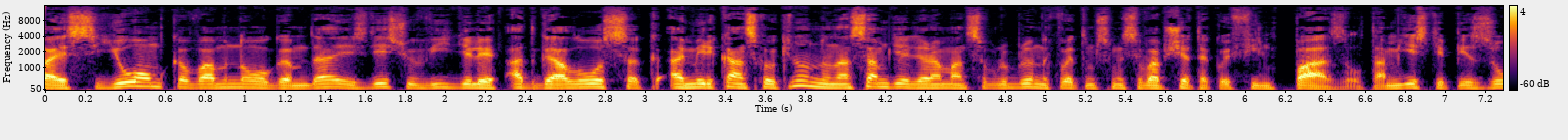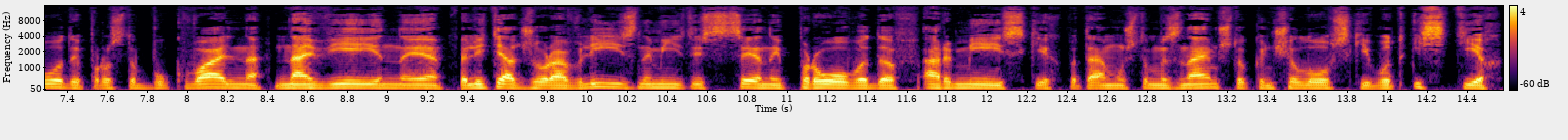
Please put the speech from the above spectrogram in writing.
трюковая съемка во многом, да, и здесь увидели отголосок американского кино, но на самом деле «Роман влюбленных» в этом смысле вообще такой фильм-пазл. Там есть эпизоды просто буквально навеянные «Летят журавли» знаменитой сцены проводов армейских, потому что мы знаем, что Кончаловский вот из тех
